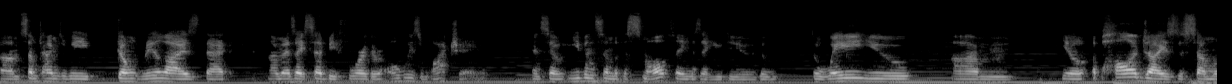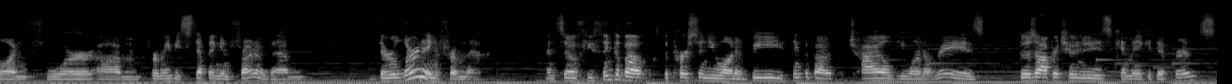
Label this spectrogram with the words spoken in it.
Um, sometimes we don't realize that, um, as I said before, they're always watching, and so even some of the small things that you do, the the way you you know apologize to someone for um, for maybe stepping in front of them they're learning from that. And so if you think about the person you want to be, you think about the child you want to raise, those opportunities can make a difference.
